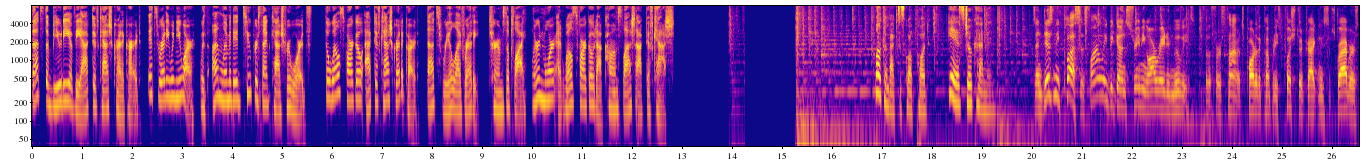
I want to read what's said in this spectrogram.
That's the beauty of the Active Cash Credit Card. It's ready when you are with unlimited 2% cash rewards. The Wells Fargo Active Cash Credit Card. That's real life ready. Terms apply. Learn more at wellsfargo.com slash activecash. Welcome back to Squawk Pod. Here's Joe Kernan. And Disney Plus has finally begun streaming R rated movies for the first time. It's part of the company's push to attract new subscribers.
